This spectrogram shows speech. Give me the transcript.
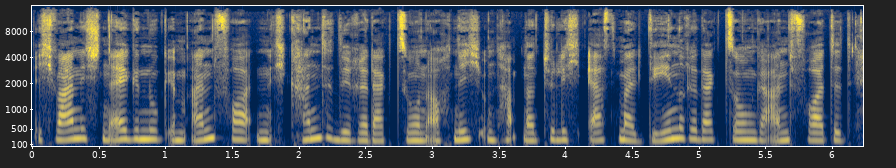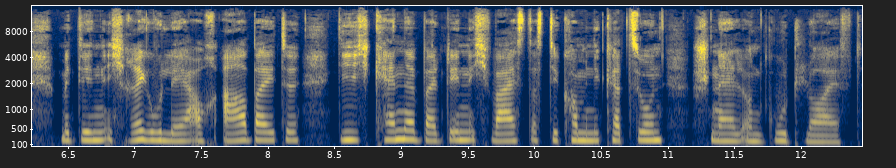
Ich war nicht schnell genug im Antworten, ich kannte die Redaktion auch nicht und habe natürlich erstmal den Redaktionen geantwortet, mit denen ich regulär auch arbeite, die ich kenne, bei denen ich weiß, dass die Kommunikation schnell und gut läuft.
